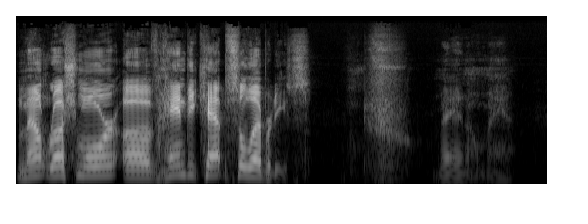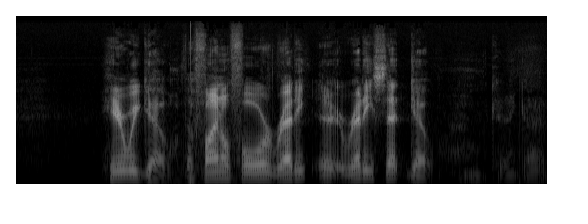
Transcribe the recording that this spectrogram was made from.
Mount Rushmore of handicapped celebrities. Man, oh man. Here we go. The final four. Ready? Uh, ready, set, go. Okay, got it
